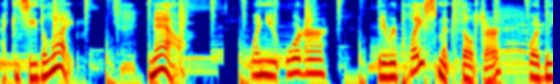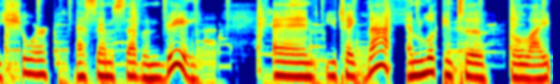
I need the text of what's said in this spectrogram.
I can see the light. Now, when you order the replacement filter for the Shure SM7B and you take that and look into the light,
